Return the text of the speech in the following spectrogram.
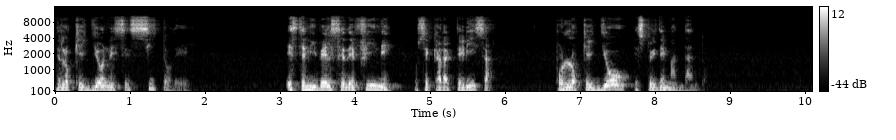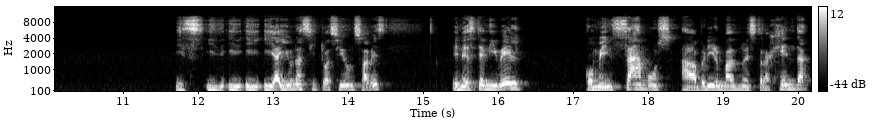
de lo que yo necesito de Él. Este nivel se define o se caracteriza por lo que yo estoy demandando. Y, hay una situación, ¿sabes? En este nivel comenzamos a abrir más nuestra agenda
